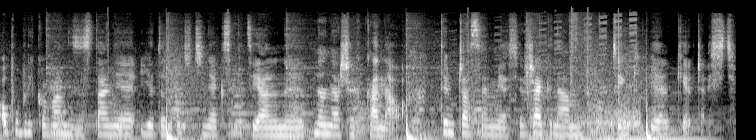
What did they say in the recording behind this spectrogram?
opublikowany zostanie jeden odcinek specjalny na naszych kanałach. Tymczasem ja się żegnam. Dzięki wielkie, cześć.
